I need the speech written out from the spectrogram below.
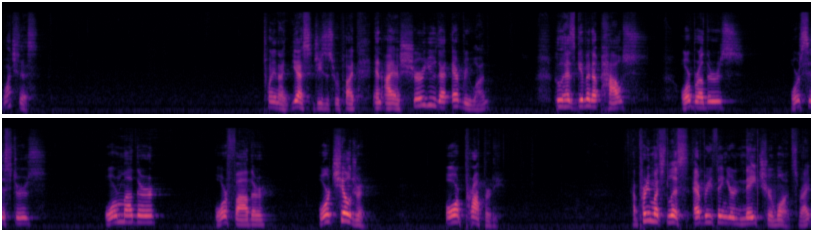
Watch this. 29. Yes, Jesus replied, and I assure you that everyone who has given up house or brothers or sisters or mother or father or children or property. I pretty much list everything your nature wants, right?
